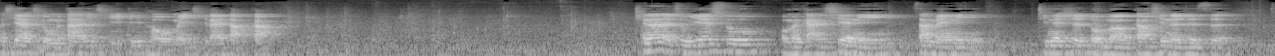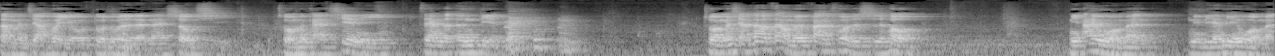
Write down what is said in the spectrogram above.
那现在，请我们大家一起低头，我们一起来祷告。亲爱的主耶稣，我们感谢你，赞美你。今天是多么高兴的日子，在我们教会有多多的人来受洗。主，我们感谢你这样的恩典。主，我们想到在我们犯错的时候，你爱我们，你怜悯我们。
